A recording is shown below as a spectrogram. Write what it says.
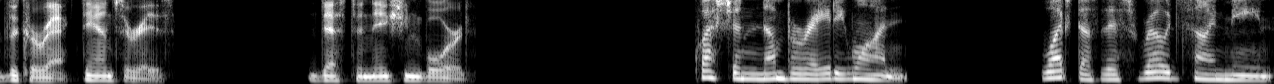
The correct answer is Destination Board. Question number 81. What does this road sign mean?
